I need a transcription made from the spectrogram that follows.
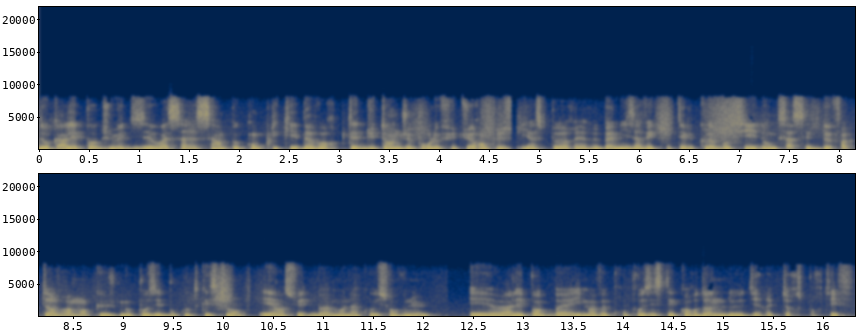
Donc à l'époque, je me disais, ouais, c'est un peu compliqué d'avoir peut-être du temps de jeu pour le futur. En plus, Jasper et Ruben, ils avaient quitté le club aussi. Donc ça, c'est deux facteurs vraiment que je me posais beaucoup de questions. Et ensuite, bah, Monaco, ils sont venus. Et euh, à l'époque, bah, ils m'avaient proposé, c'était Cordon, le directeur sportif.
